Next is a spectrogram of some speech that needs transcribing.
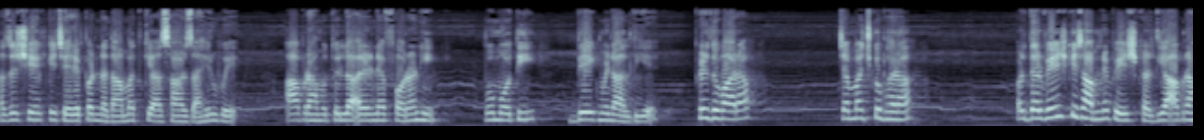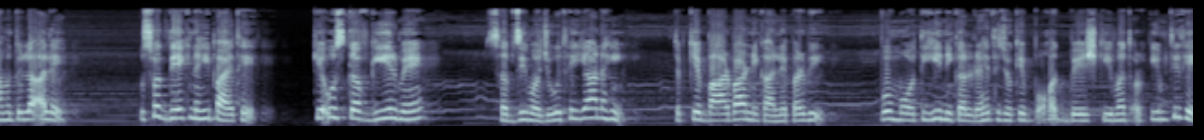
हज़रत शेख के चेहरे पर नदामत के आसार ज़ाहिर हुए। आप रहमतुल्लाह अलैह ने फ़ौरन ही वो मोती देग में डाल दिए। फिर दोबारा चम्मच को भरा। और दरवेश के सामने पेश कर दिया आप रहमतुल्लाह अलैह। उस वक्त देख नहीं पाए थे कि उस कफगीर में सब्ज़ी मौजूद है या नहीं, जबकि बार बार निकालने पर भी वो मोती ही निकल रहे थे जो कि बहुत बेशकीमत और कीमती थे।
